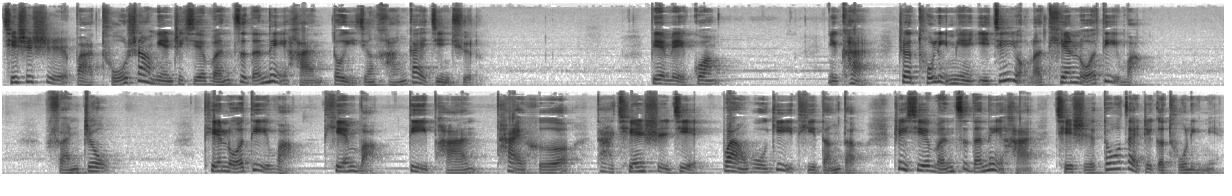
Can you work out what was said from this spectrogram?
其实是把图上面这些文字的内涵都已经涵盖进去了。变位光，你看。这图里面已经有了天罗地网，繁周，天罗地网、天网、地盘、太和、大千世界、万物一体等等，这些文字的内涵其实都在这个图里面。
